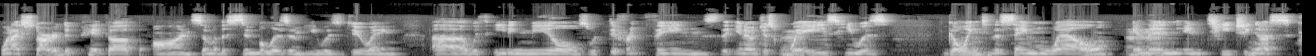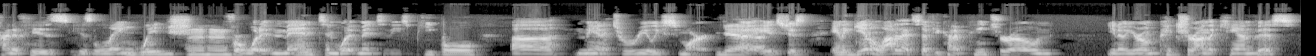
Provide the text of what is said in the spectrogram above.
when I started to pick up on some of the symbolism he was doing uh, with eating meals with different things that you know just Mm. ways he was going to the same well Mhm. and then in teaching us kind of his his language Mhm. for what it meant and what it meant to these people uh, man it's really smart Yeah. Uh, it's just and again a lot of that stuff you kind of paint your own you know your own picture on the canvas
